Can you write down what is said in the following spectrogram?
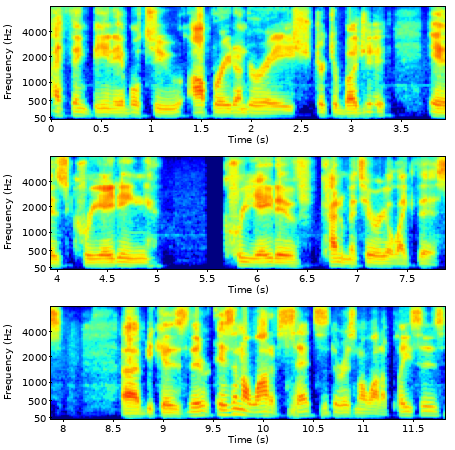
I think being able to operate under a stricter budget is creating creative kind of material like this uh, because there isn't a lot of sets, there isn't a lot of places.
